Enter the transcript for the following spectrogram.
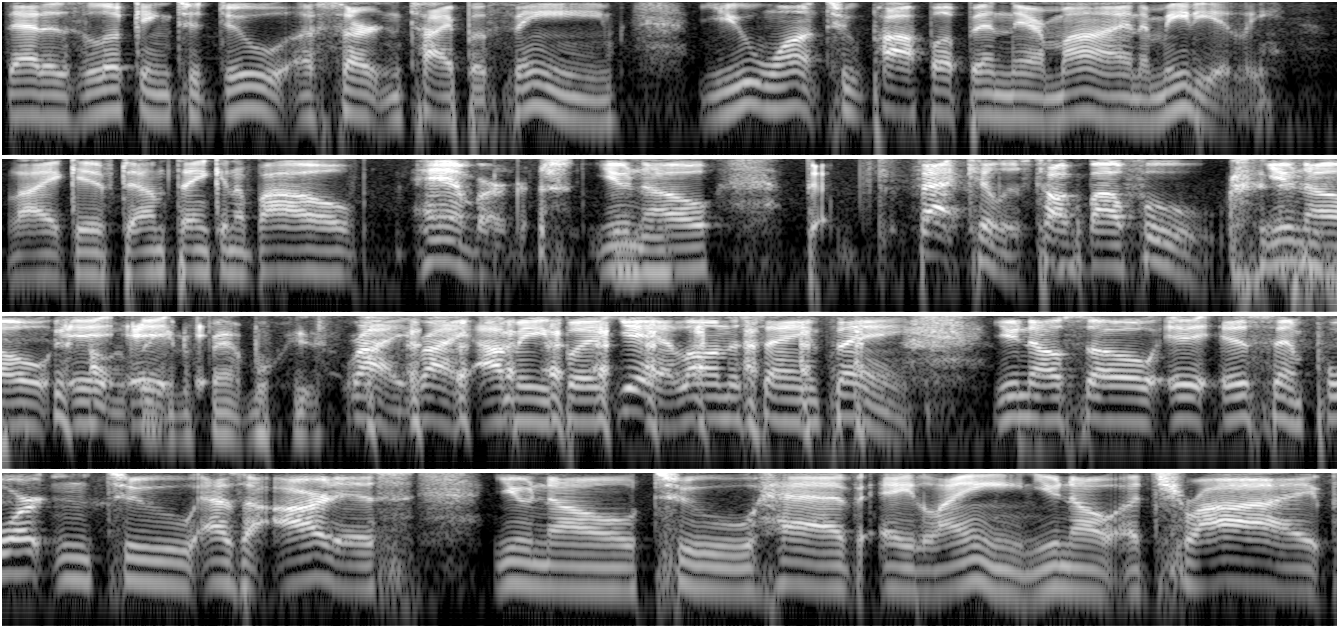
that is looking to do a certain type of theme, you want to pop up in their mind immediately. Like if I'm thinking about hamburgers, you know, th- fat killers talk about food, you know, I it- was it- of Fat Boys. right right. I mean but yeah along the same thing you know? So it, it's important to as an artist you know to have a lane you know a tribe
